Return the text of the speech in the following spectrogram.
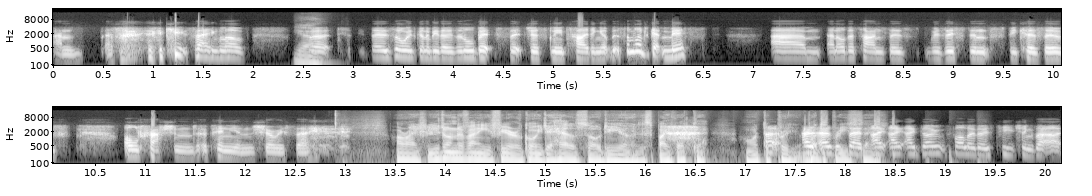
and as I keep saying, love. yeah. But there's always going to be those little bits that just need tidying up that sometimes get missed. Um, and other times there's resistance because of old-fashioned opinions, shall we say. All right, you don't have any fear of going to hell, so do you? Despite what the what the, pri- Uh, what the as I priest said. I, I, don't follow those teachings. I,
